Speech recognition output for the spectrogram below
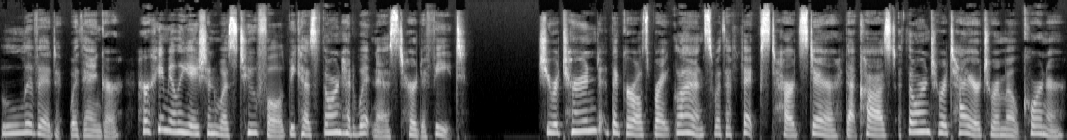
livid with anger. Her humiliation was twofold because Thorne had witnessed her defeat. She returned the girl's bright glance with a fixed, hard stare that caused Thorne to retire to a remote corner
